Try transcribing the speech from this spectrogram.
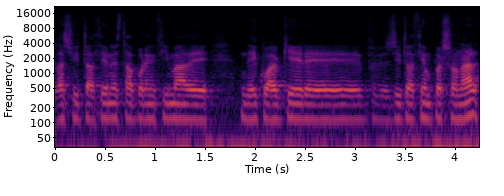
la situación está por encima de, cualquier eh, pues, situación personal,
